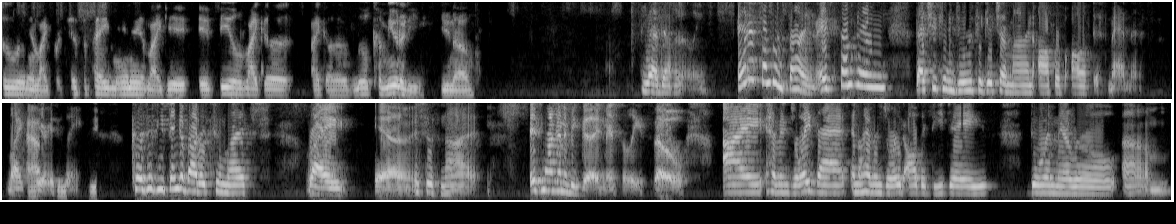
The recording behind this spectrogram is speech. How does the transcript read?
to it and like participating in it. Like it it feels like a like a little community, you know. Yeah, definitely. And it's something fun. It's something that you can do to get your mind off of all of this madness. Like, seriously. Because if you think about it too much, like, yeah, it's just not, it's not going to be good mentally. So I have enjoyed that. And I have enjoyed all the DJs doing their little, um,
